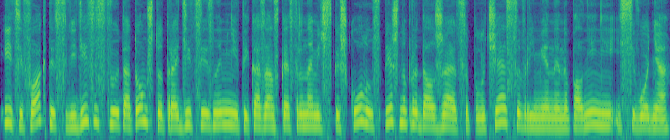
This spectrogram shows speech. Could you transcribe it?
Эти факты свидетельствуют о том, что традиции знаменитой Казанской астрономической школы успешно продолжаются, получая современное наполнение и сегодня.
